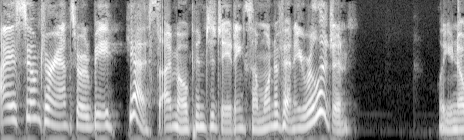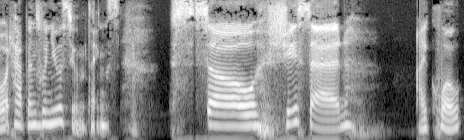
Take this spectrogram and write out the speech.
I assumed her answer would be, yes, I'm open to dating someone of any religion. Well, you know what happens when you assume things. Hmm. So she said, I quote,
